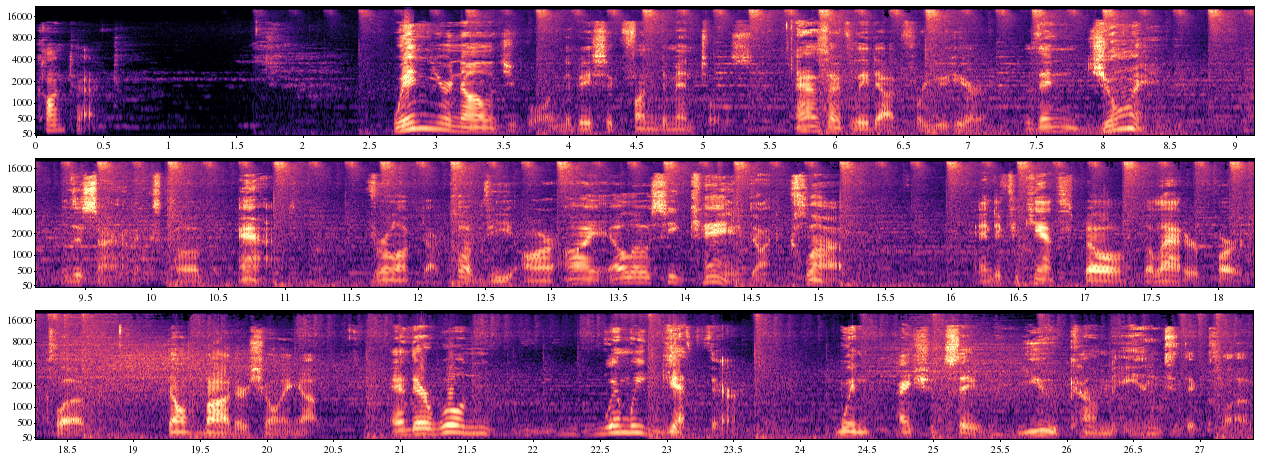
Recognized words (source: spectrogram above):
contact. When you're knowledgeable in the basic fundamentals, as I've laid out for you here, then join the Psionics Club at vrilock.club, V-R-I-L-O-C-K dot club. And if you can't spell the latter part, club, don't bother showing up. And there will, when we get there, when I should say you come into the club,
